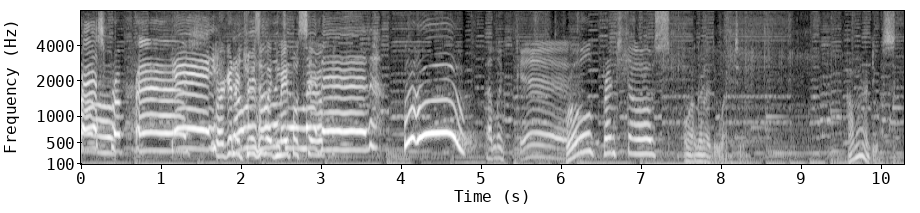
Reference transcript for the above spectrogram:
Profess, profess. Yay! We're gonna Going drizzle with maple syrup. 11. Woohoo! That looks good. Rolled French toast. Oh, I'm gonna do one too. I'm gonna do a.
